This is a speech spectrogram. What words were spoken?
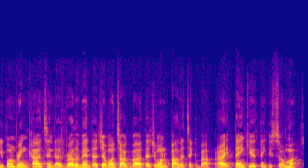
keep on bringing content that's relevant that you want to talk about, that you want to politic about. All right. Thank you. Thank you so much.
